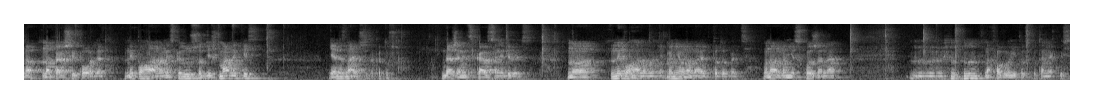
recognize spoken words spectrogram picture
на, на перший погляд. Непогано. Не скажу, що дішман якийсь. Я не знаю, що це катушка. Навіть не цікавився, не дивився. Но непогано мені. Мені вона навіть подобається. Вона мені схожа на, на фаворитовську там якусь.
